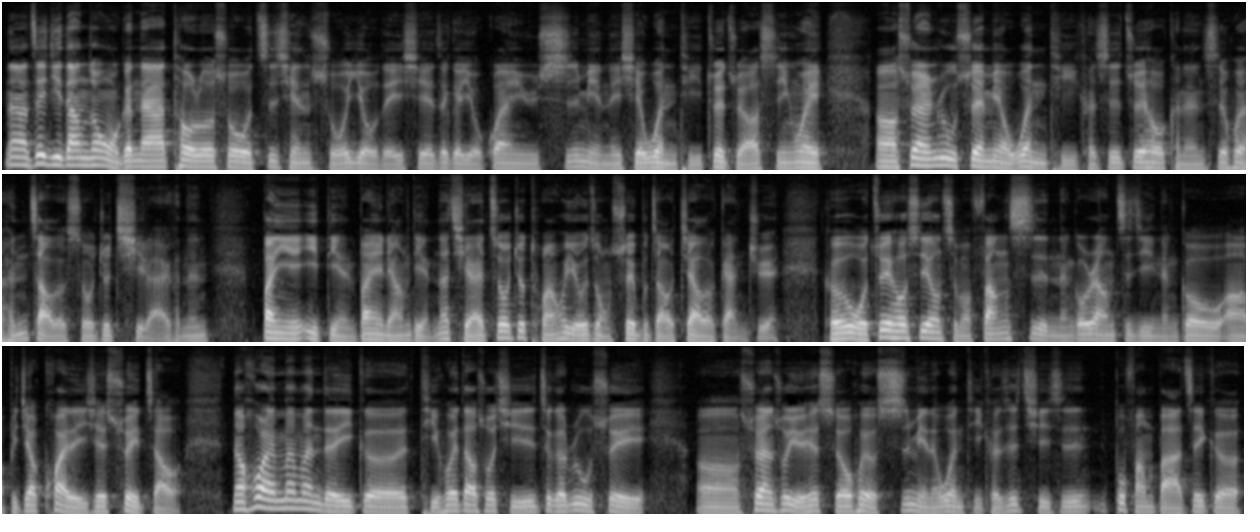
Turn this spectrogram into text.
那这集当中，我跟大家透露说，我之前所有的一些这个有关于失眠的一些问题，最主要是因为呃虽然入睡没有问题，可是最后可能是会很早的时候就起来，可能。半夜一点，半夜两点，那起来之后就突然会有一种睡不着觉的感觉。可我最后是用什么方式能够让自己能够啊、比较快的一些睡着？那后来慢慢的一个体会到说，其实这个入睡。呃，虽然说有些时候会有失眠的问题，可是其实不妨把这个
